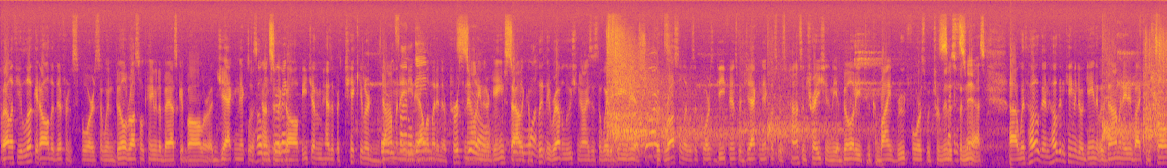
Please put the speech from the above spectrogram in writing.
Well, if you look at all the different sports, so when Bill Russell came into basketball or a Jack Nicklaus comes into golf, each of them has a particular dominating element in their personality Zero. and their game style that completely one. revolutionizes the way the game is. Short. With Russell, it was, of course, defense. With Jack Nicklaus, it was concentration and the ability to combine brute force with tremendous Second finesse. Uh, with Hogan, Hogan came into a game that was dominated by control,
